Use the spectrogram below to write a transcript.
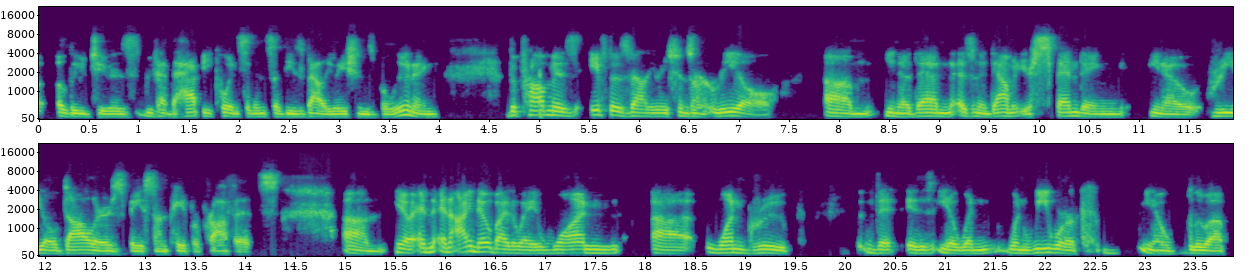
uh, allude to is we've had the happy coincidence of these valuations ballooning. The problem is if those valuations aren't real, um, you know, then as an endowment, you're spending you know real dollars based on paper profits. Um, you know and and i know by the way one uh, one group that is you know when when WeWork you know blew up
